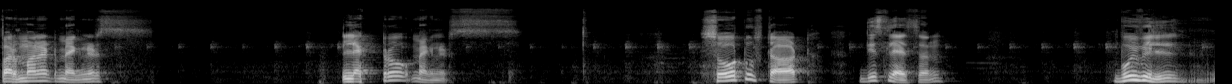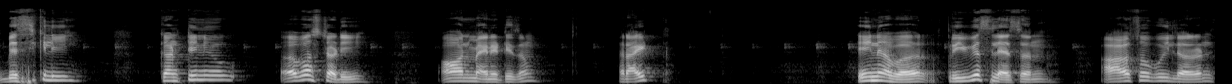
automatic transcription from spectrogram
permanent magnets electromagnets. So to start this lesson we will basically continue our study on magnetism right? In our previous lesson also we learned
